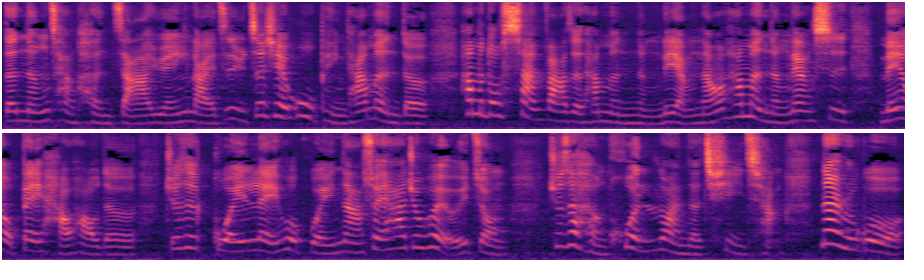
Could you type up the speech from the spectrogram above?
的能场很杂，原因来自于这些物品，它们的它们都散发着它们能量，然后它们能量是没有被好好的就是归类或归纳，所以它就会有一种就是很混乱的气场。那如果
